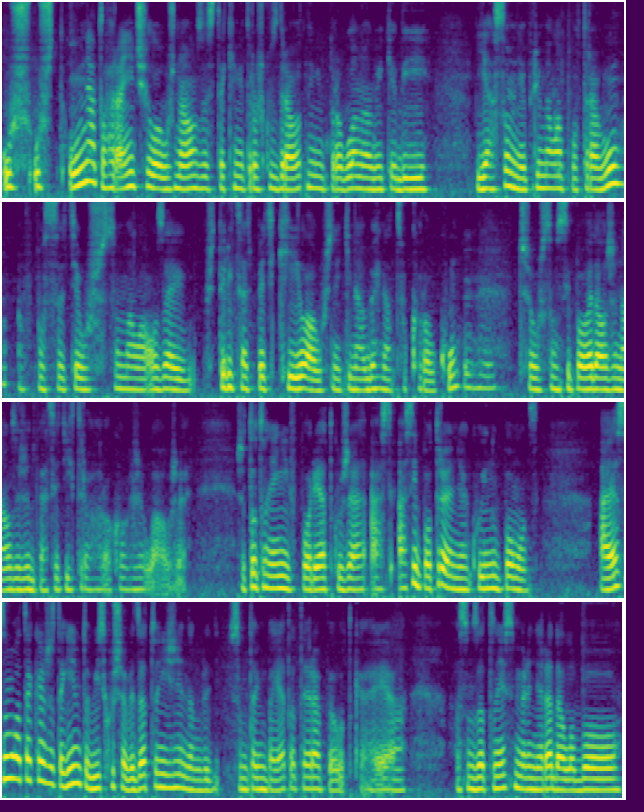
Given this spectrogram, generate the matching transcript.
Už, už u mňa to hraničilo už naozaj s takými trošku zdravotnými problémami, kedy ja som neprimala potravu a v podstate už som mala ozaj 45 kg a už nejaký nábeh na cukrovku, uh-huh. čo už som si povedal, že naozaj že v 23 rokoch, že wow, že, že toto není v poriadku, že asi, asi potrebujem nejakú inú pomoc. A ja som bola taká, že tak idem to vyskúšať, veď za to nič nedám, veď som tam iba ja tá terapeutka, hej, a a som za to nesmierne rada, lebo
